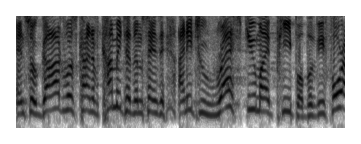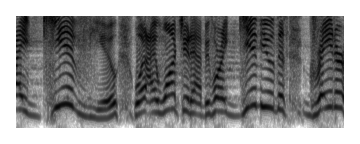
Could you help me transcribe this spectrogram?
And so God was kind of coming to them saying, I need to rescue my people, but before I give you what I want you to have, before I give you this greater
